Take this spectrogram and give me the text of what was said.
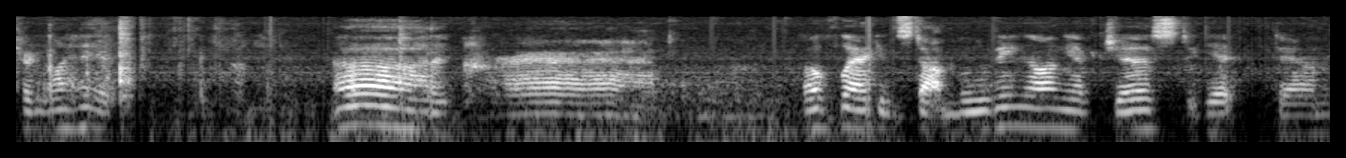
turned my head. Ah, crap. Hopefully I can stop moving long enough just to get down.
